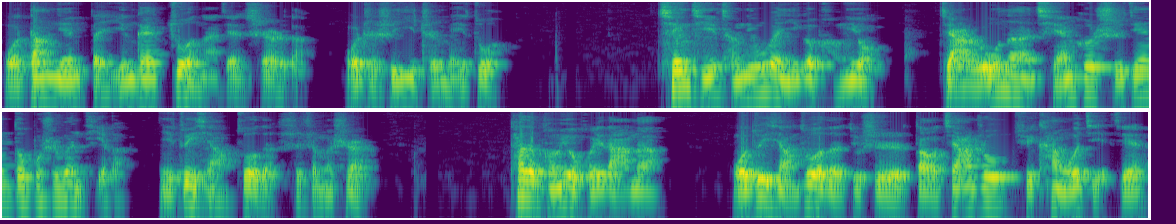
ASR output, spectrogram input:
我当年本应该做那件事的，我只是一直没做。”清奇曾经问一个朋友：“假如呢，钱和时间都不是问题了，你最想做的是什么事儿？”他的朋友回答呢：“我最想做的就是到加州去看我姐姐，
